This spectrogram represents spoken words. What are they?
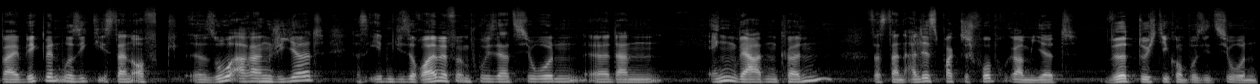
Bei Big Band Musik, die ist dann oft äh, so arrangiert, dass eben diese Räume für Improvisation äh, dann eng werden können, dass dann alles praktisch vorprogrammiert wird durch die Komposition.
